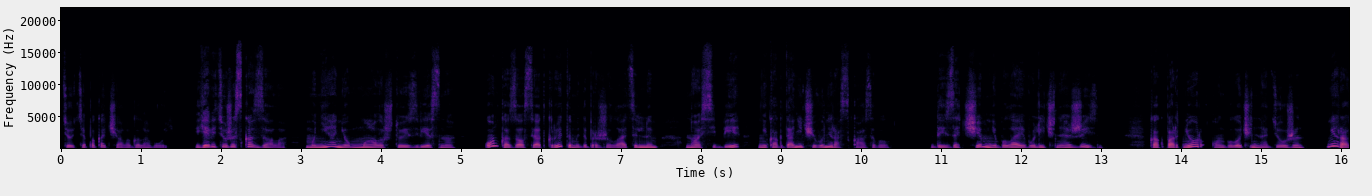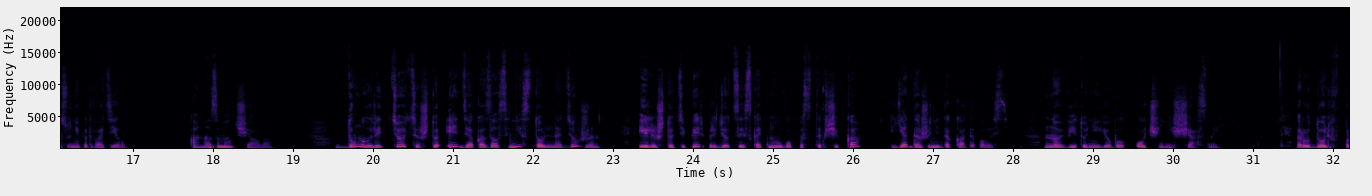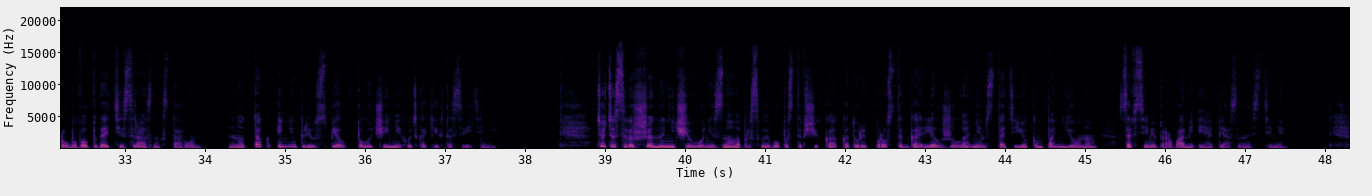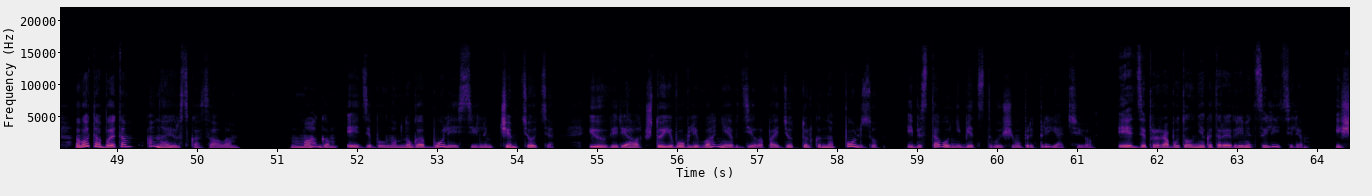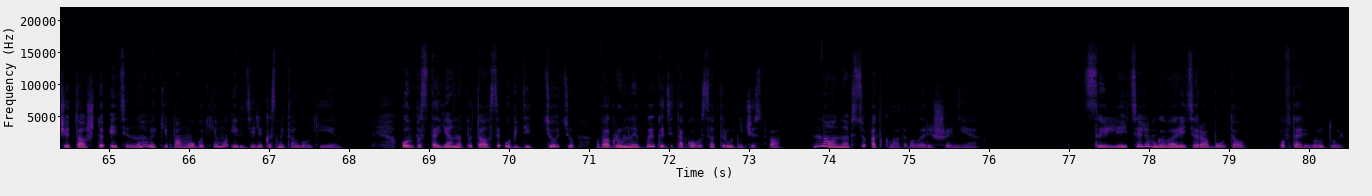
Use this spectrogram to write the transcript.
Тетя покачала головой. Я ведь уже сказала, мне о нем мало что известно. Он казался открытым и доброжелательным, но о себе никогда ничего не рассказывал. Да и зачем мне была его личная жизнь? Как партнер он был очень надежен, ни разу не подводил. Она замолчала. Думала ли тетя, что Эдди оказался не столь надежен, или что теперь придется искать нового поставщика, я даже не догадывалась. Но вид у нее был очень несчастный. Рудольф пробовал подойти с разных сторон, но так и не преуспел в получении хоть каких-то сведений. Тетя совершенно ничего не знала про своего поставщика, который просто горел желанием стать ее компаньоном со всеми правами и обязанностями. Вот об этом она и рассказала. Магом Эдди был намного более сильным, чем тетя, и уверял, что его вливание в дело пойдет только на пользу и без того не бедствующему предприятию. Эдди проработал некоторое время целителем и считал, что эти навыки помогут ему и в деле косметологии. Он постоянно пытался убедить тетю в огромной выгоде такого сотрудничества, но она все откладывала решение. «Целителем, говорите, работал?» — повторил Рудольф.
